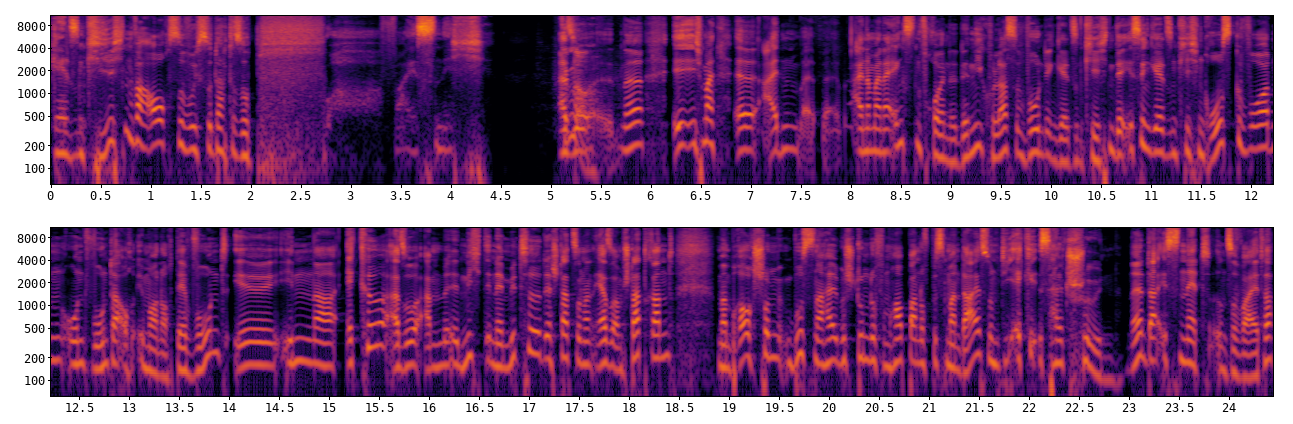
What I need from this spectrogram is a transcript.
Gelsenkirchen war auch so, wo ich so dachte, so, pff, oh, weiß nicht. Also, ne, ich meine, äh, ein, äh, einer meiner engsten Freunde, der Nikolas, wohnt in Gelsenkirchen. Der ist in Gelsenkirchen groß geworden und wohnt da auch immer noch. Der wohnt äh, in einer Ecke, also am, nicht in der Mitte der Stadt, sondern eher so am Stadtrand. Man braucht schon mit dem Bus eine halbe Stunde vom Hauptbahnhof, bis man da ist. Und die Ecke ist halt schön. Ne? Da ist nett und so weiter.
